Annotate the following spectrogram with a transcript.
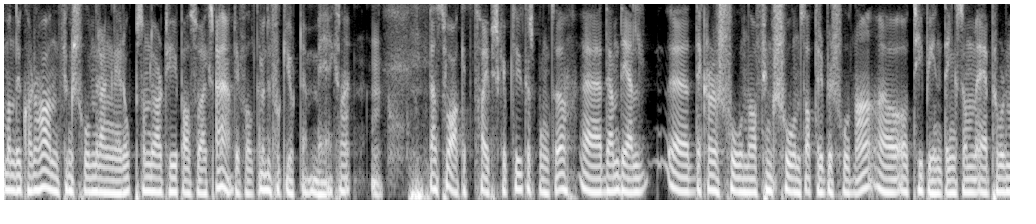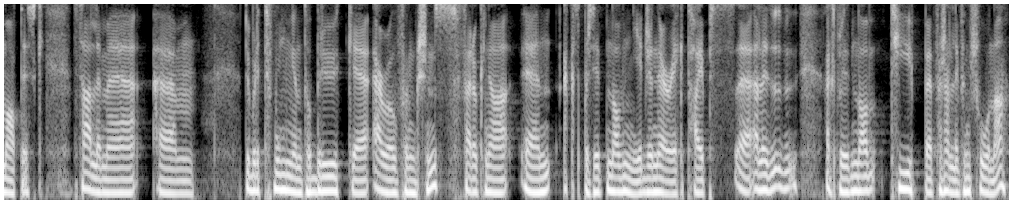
Men du kan ha en funksjon regner opp som du har type altså Ja, eksport forhold. Men du får ikke gjort det med eksport. Den svake TypeScript i utgangspunktet, eh, det er en del eh, deklarasjoner, funksjonsattribusjoner eh, og typehinting som er problematisk. Særlig med um, du blir tvungen til å bruke arrow functions for å kunne en eksplisitt navngi generic types, eh, eller eksplisitt type forskjellige funksjoner,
